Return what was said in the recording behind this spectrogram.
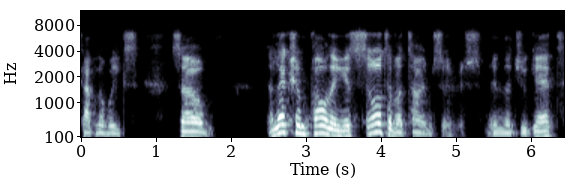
couple of weeks. So election polling is sort of a time series in that you get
